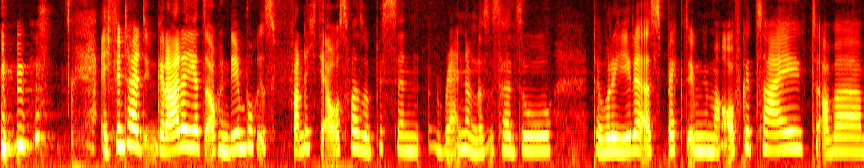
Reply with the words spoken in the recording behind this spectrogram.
ich finde halt, gerade jetzt auch in dem Buch ist, fand ich die Auswahl so ein bisschen random. Das ist halt so, da wurde jeder Aspekt irgendwie mal aufgezeigt, aber.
